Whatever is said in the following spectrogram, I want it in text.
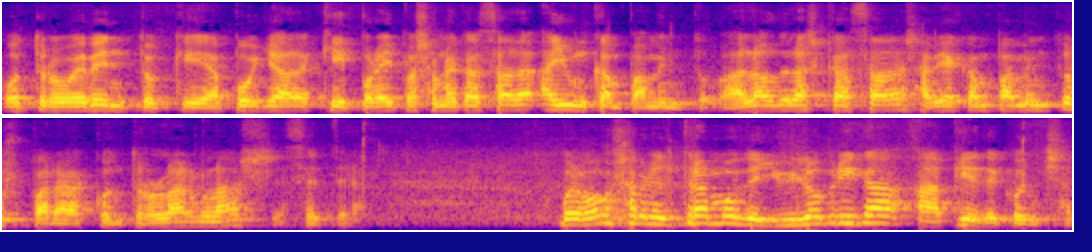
otro evento que apoya que por ahí pasa una calzada, hay un campamento. Al lado de las calzadas había campamentos para controlarlas, etc. Bueno, vamos a ver el tramo de Lluilóbriga a pie de concha.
